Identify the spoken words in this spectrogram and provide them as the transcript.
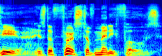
Fear is the first of many foes.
